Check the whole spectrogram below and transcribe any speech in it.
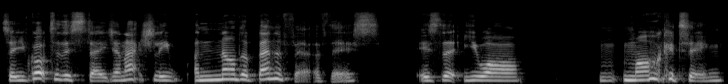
So you've got to this stage, and actually, another benefit of this is that you are marketing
